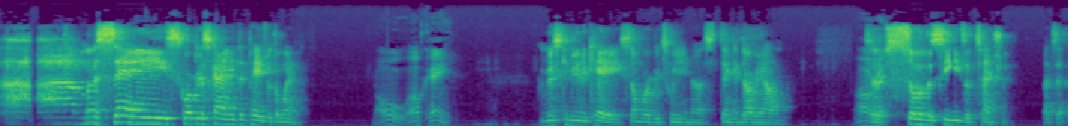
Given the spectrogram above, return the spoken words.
Uh, I'm going to say Scorpio Sky and Ethan Page with the win. Oh, okay. Miscommunicate somewhere between uh, Sting and Darby Allin All to right. sow the seeds of tension. That's it.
